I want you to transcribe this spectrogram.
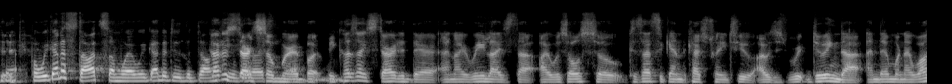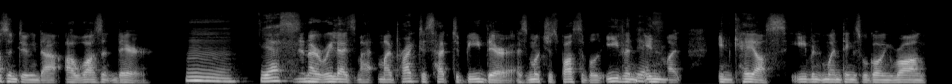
yeah. but we got to start somewhere. We got to do the got to start somewhere but because i started there and i realized that i was also because that's again the catch 22 i was re- doing that and then when i wasn't doing that i wasn't there. Mm, yes. And i realized my, my practice had to be there as much as possible even yes. in my in chaos even when things were going wrong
